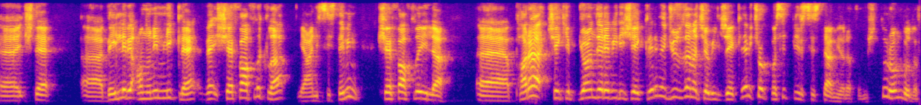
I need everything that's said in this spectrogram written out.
e, işte e, belli bir anonimlikle ve şeffaflıkla yani sistemin şeffaflığıyla e, para çekip gönderebilecekleri ve cüzdan açabilecekleri çok basit bir sistem yaratılmış. Durum budur.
